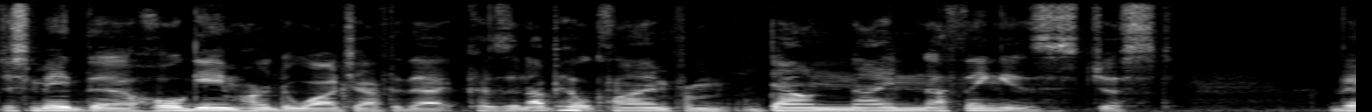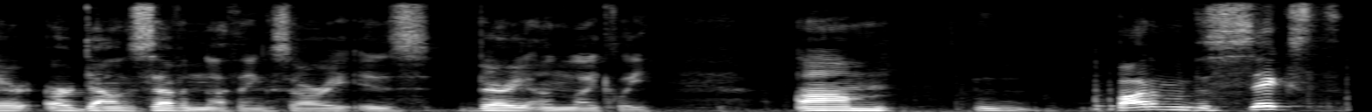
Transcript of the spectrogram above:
just made the whole game hard to watch after that because an uphill climb from down nine nothing is just very or down seven nothing. Sorry, is very unlikely. Um, bottom of the sixth,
